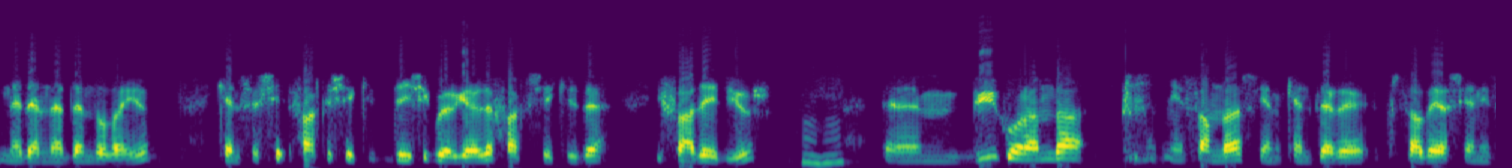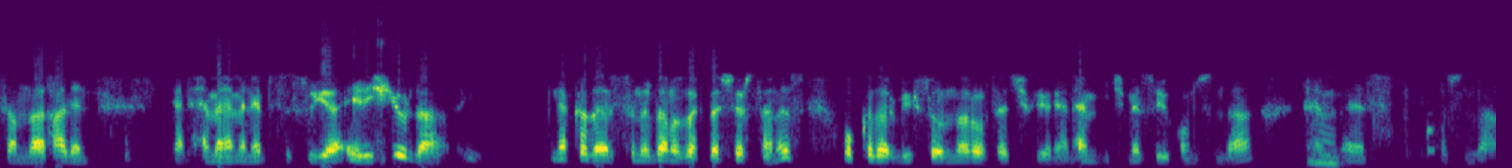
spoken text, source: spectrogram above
nedenlerden dolayı kendisi şey, farklı şekil, değişik bölgelerde farklı şekilde ifade ediyor. Hı hı. E, büyük oranda insanlar yani kentlerde, kırsalda yaşayan insanlar halen yani hemen hemen hepsi suya erişiyor da ne kadar sınırdan uzaklaşırsanız o kadar büyük sorunlar ortaya çıkıyor. Yani hem içme suyu konusunda hem Evet. e, konusunda.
